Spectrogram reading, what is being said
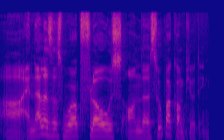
uh, analysis workflows on the supercomputing.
